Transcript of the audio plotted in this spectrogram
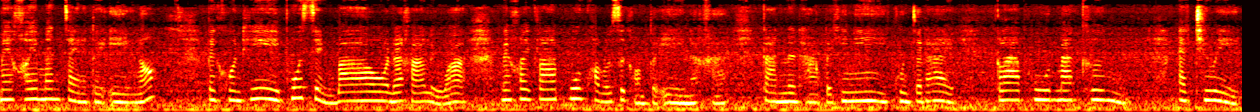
ไม่ค่อยมั่นใจในตัวเองเนาะเป็นคนที่พูดเสียงเบานะคะ หรือว่าไม่ค่อยกล้าพูดความรู้สึกของตัวเองนะคะ การเดินทางไปที่นี่คุณจะได้กล้าพูดมากขึ้น activate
